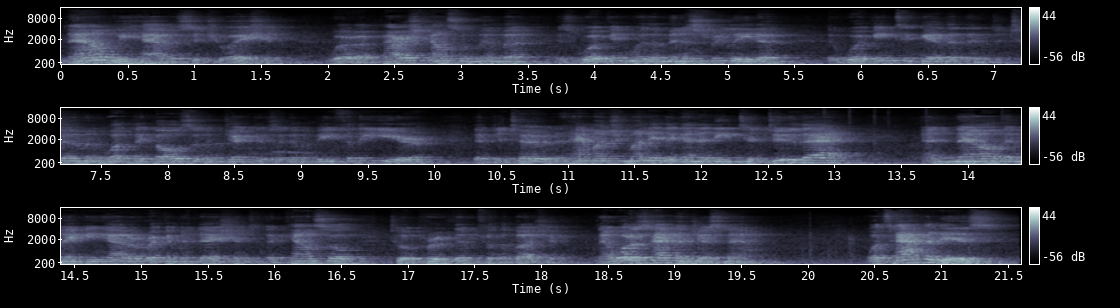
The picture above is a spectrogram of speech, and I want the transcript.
now we have a situation where a parish council member is working with a ministry leader they're working together. They've determined what their goals and objectives are going to be for the year. They've determined how much money they're going to need to do that. And now they're making out a recommendation to the council to approve them for the budget. Now, what has happened just now? What's happened is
